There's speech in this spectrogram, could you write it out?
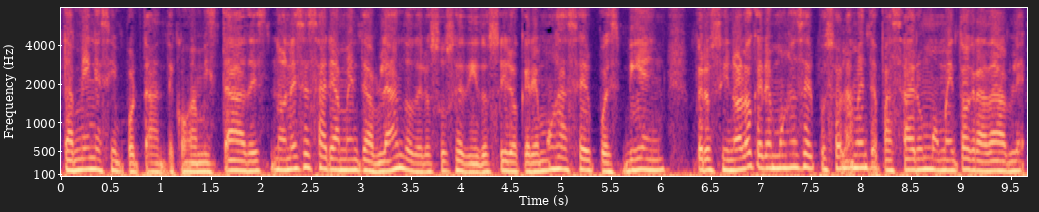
también es importante con amistades, no necesariamente hablando de lo sucedido, si lo queremos hacer pues bien, pero si no lo queremos hacer pues solamente pasar un momento agradable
